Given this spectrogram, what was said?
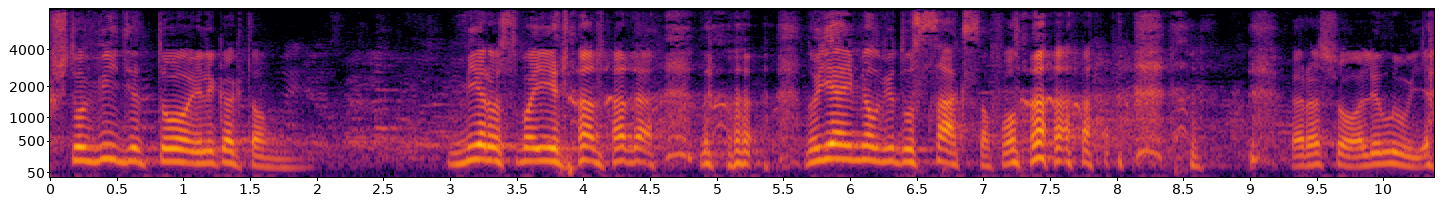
что видит, то, или как там, меру своей, да, да, да. Но я имел в виду саксофон. Хорошо, аллилуйя.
